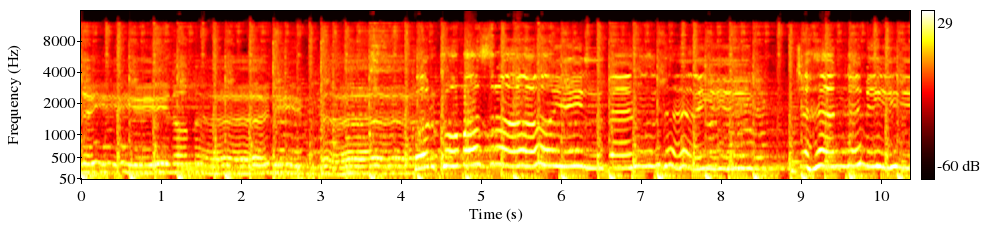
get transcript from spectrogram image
değil amelimden. Korkum Azrail ben değil Cehennemin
